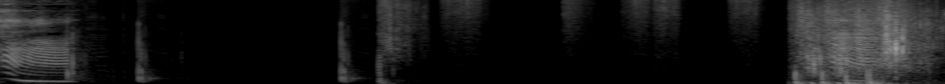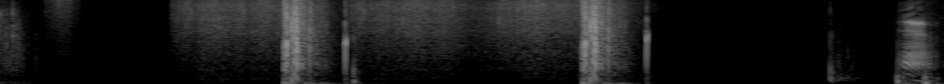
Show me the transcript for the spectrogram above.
Huh. Huh.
